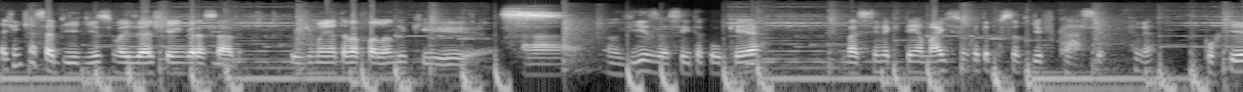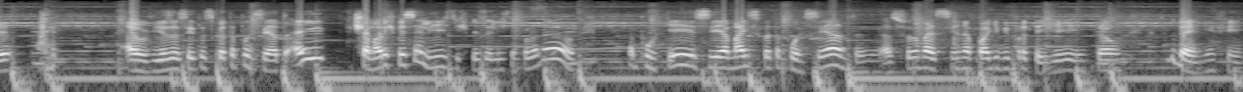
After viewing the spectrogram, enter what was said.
A gente já sabia disso, mas eu acho que é engraçado. Hoje de manhã tava falando que a Anvisa aceita qualquer vacina que tenha mais de 50% de eficácia, né? Porque a Anvisa aceita 50%. Aí chamaram o especialista, o especialista falou, não, é porque se é mais de 50%, a sua vacina pode me proteger, então tudo bem, enfim.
